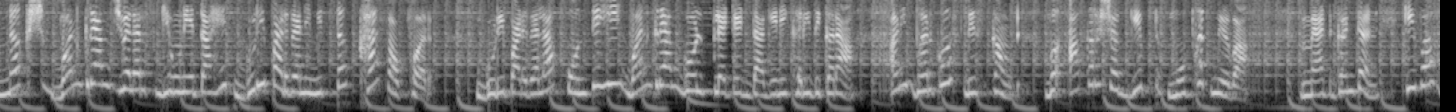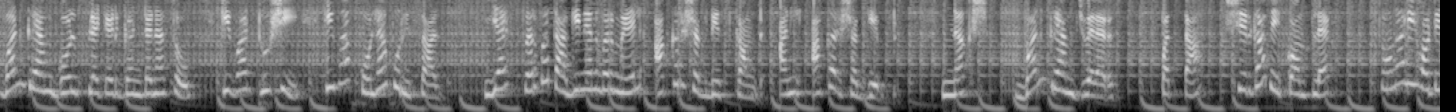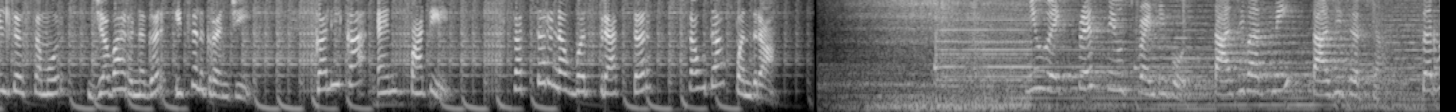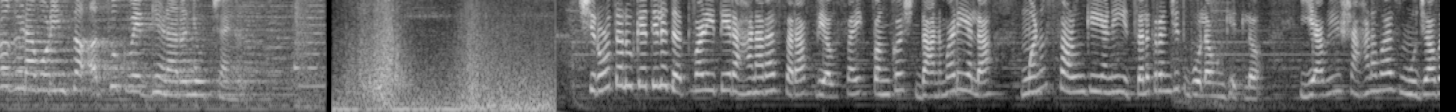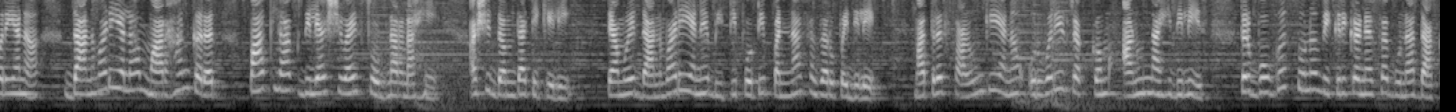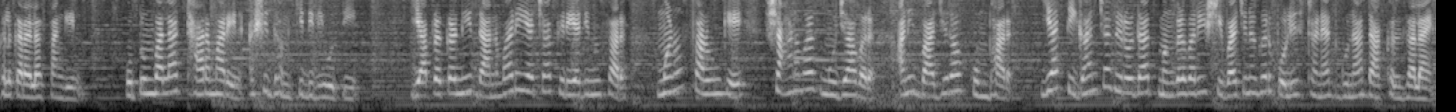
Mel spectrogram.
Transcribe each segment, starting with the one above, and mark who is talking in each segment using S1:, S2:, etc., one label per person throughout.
S1: नक्ष one gram jewellers घेऊन येत आहेत गुढीपाडव्यानिमित्त खास ऑफर. गुढीपाडव्याला कोणतेही वन ग्रॅम गोल्ड प्लेटेड दागिने खरेदी करा आणि भरघोस डिस्काउंट व आकर्षक गिफ्ट मोफत मिळवा. मॅट घंटन किंवा वन ग्रॅम गोल्ड प्लेटेड घंटन असो किंवा ठुशी किंवा कोल्हापुरी साज या सर्व दागिन्यांवर मिळेल आकर्षक डिस्काउंट आणि आकर्षक gift Naksh one gram jewellers. पत्ता शिरगावे कॉम्प्लेक्स सोनाली हॉटेलच्या समोर जवाहर नगर इचलकरंजी. कलिका एन पाटील सत्तर नव्वद त्र्याहत्तर चौदा पंधरा.
S2: New express news twenty four ताजी बातमी ताजी चर्चा. सर्व घडामोडींचा अचूक वेध घेणारं न्यूज चॅनल.
S1: शिरोळ तालुक्यातील दत्तवाड येथे राहणारा सराफ व्यावसायिक पंकज दानवाडे याला मनोज साळुंके यांनी इचलकरंजीत बोलावून घेतलं. यावेळी शहाणवाज मुजावर यानं दानवाडे याला मारहाण करत पाच लाख दिल्याशिवाय सोडणार नाही अशी दमदाटी केली. त्यामुळे दानवाडे याने भीतीपोटी पन्नास हजार रुपये दिले. मात्र साळुंके यानं उर्वरित रक्कम आणून नाही दिलीस तर बोगस सोनं विक्री करण्याचा गुन्हा दाखल करायला सांगेन. कुटुंबाला ठार मारेन अशी धमकी दिली होती. या प्रकरणी दानवाडे याच्या फिर्यादीनुसार मनोज साळुंके शहानवाज मुजावर आणि बाजीराव कुंभार या तिघांच्या विरोधात मंगळवारी शिवाजीनगर पोलीस ठाण्यात गुन्हा दाखल झालाय.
